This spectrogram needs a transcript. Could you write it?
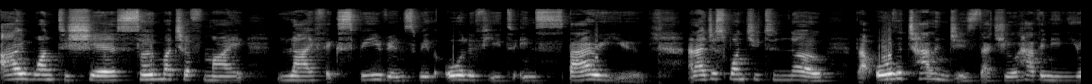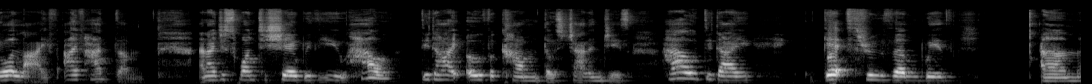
I want to share so much of my life experience with all of you to inspire you. And I just want you to know that all the challenges that you're having in your life, I've had them. And I just want to share with you how did I overcome those challenges? How did I get through them with um,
